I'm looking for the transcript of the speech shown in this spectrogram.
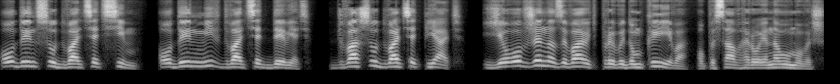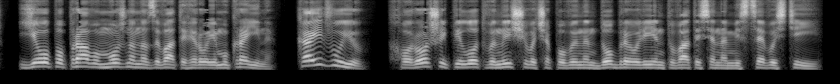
1 Су-27, 1 Міг-29, 2 Су-25. Його вже називають привидом Києва, описав героя Наумович. Його по праву можна називати героєм України. Кайфую! Хороший пілот винищувача повинен добре орієнтуватися на місцевості і,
